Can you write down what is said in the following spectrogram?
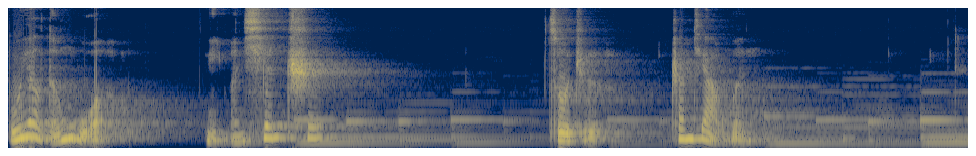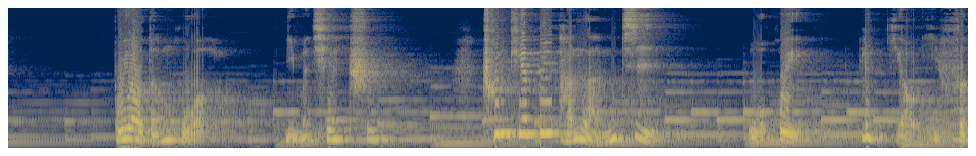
不要等我，你们先吃。作者张嘉文。不要等我，你们先吃。春天杯盘狼藉，我会另要一份。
